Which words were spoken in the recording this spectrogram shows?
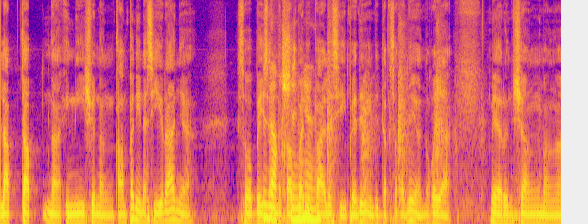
laptop na in-issue ng company, nasira niya. So, based on the Deduction company yan. policy, pwede rin i-deduct sa kanya yun. O kaya, meron siyang mga,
